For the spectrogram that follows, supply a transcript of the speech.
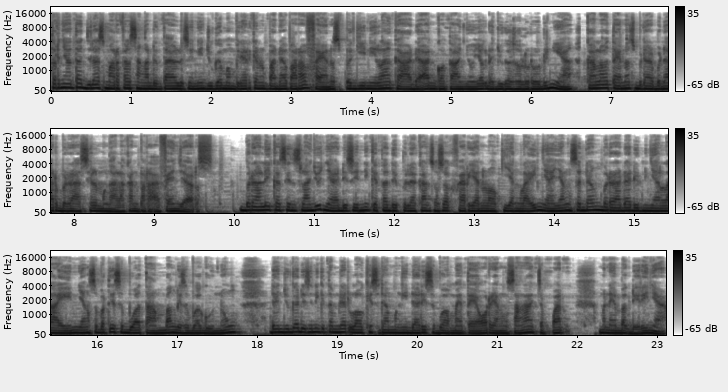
Ternyata jelas Marvel sangat detail di sini juga memperlihatkan kepada para fans beginilah keadaan kota New York dan juga seluruh dunia kalau Thanos benar-benar berhasil mengalahkan para Avengers. Beralih ke scene selanjutnya, di sini kita diperlihatkan sosok varian Loki yang lainnya yang sedang berada di dunia lain yang seperti sebuah tambang di sebuah gunung dan juga di sini kita melihat Loki sedang menghindari sebuah meteor yang sangat cepat menembak dirinya.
